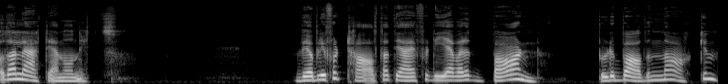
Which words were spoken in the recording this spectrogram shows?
og da lærte jeg noe nytt. Ved å bli fortalt at jeg fordi jeg var et barn, burde bade naken,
